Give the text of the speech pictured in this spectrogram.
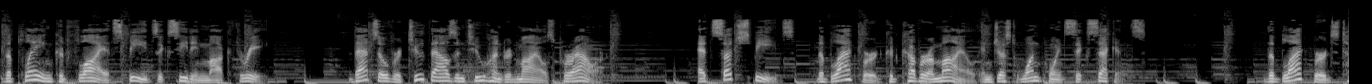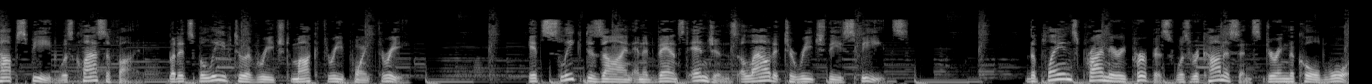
The plane could fly at speeds exceeding Mach 3. That's over 2,200 miles per hour. At such speeds, the Blackbird could cover a mile in just 1.6 seconds. The Blackbird's top speed was classified, but it's believed to have reached Mach 3.3. Its sleek design and advanced engines allowed it to reach these speeds. The plane's primary purpose was reconnaissance during the Cold War.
